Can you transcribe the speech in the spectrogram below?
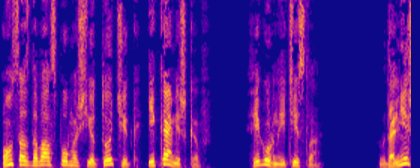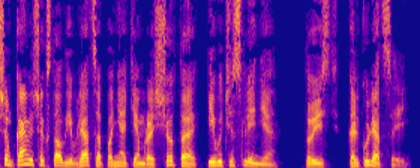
он создавал с помощью точек и камешков, фигурные числа. В дальнейшем камешек стал являться понятием расчета и вычисления, то есть калькуляцией.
